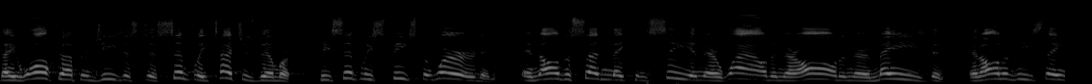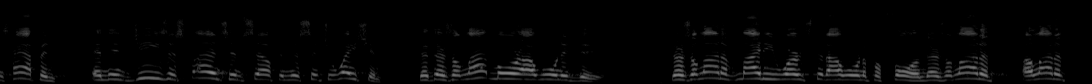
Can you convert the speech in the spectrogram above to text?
They walk up and Jesus just simply touches them, or he simply speaks the word, and, and all of a sudden they can see, and they're wild, and they're awed, and they're amazed, and, and all of these things happen. And then Jesus finds himself in this situation that there's a lot more I want to do. There's a lot of mighty works that I want to perform. There's a lot of, a lot of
